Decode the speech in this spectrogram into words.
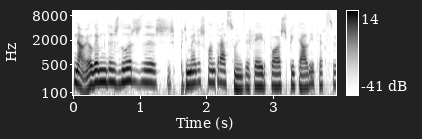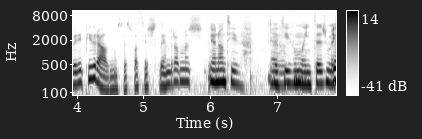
Não, eu lembro das dores das primeiras contrações, até ir para o hospital e até receber epidural. Não sei se vocês se lembram, mas. Eu não tive. Eu tive muitas, mas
